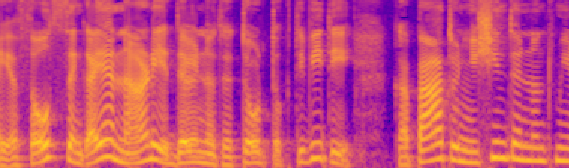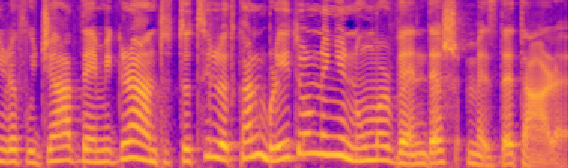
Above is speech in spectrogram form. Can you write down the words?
Ajo thotë se nga janari e deri në tetor të këtij viti ka patur njëqind e nëntë mijë refugjatë dhe emigrantë, të cilët kanë mbërritur në një numër vendesh mesdhetare.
